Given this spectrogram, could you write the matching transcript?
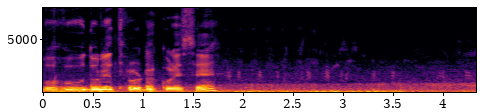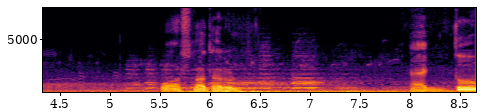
বহু দূরে থ্রোটা করেছে। অসাধারণ। একদম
